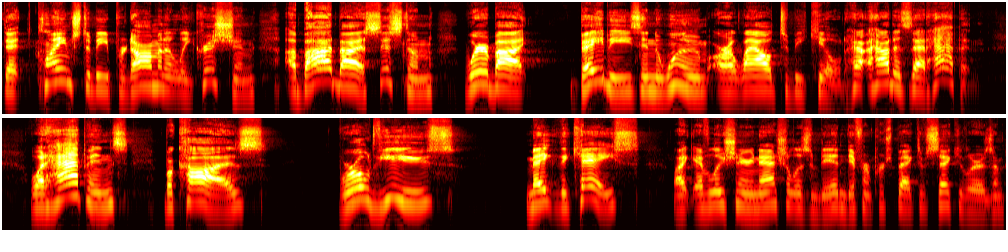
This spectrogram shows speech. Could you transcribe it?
that claims to be predominantly Christian abide by a system whereby babies in the womb are allowed to be killed? How, how does that happen? What happens because worldviews make the case like evolutionary naturalism did and different perspectives, secularism,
